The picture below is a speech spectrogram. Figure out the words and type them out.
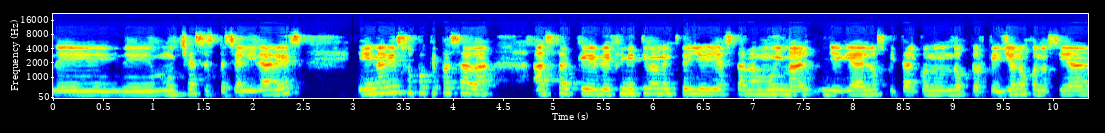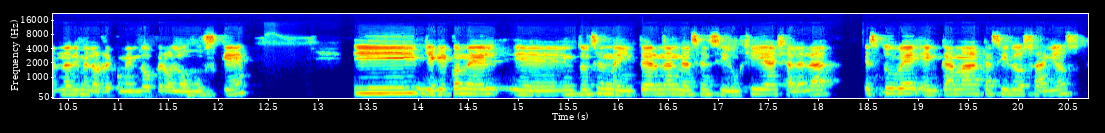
de, muchas especialidades y nadie supo qué pasaba hasta que definitivamente yo ya estaba muy mal. Llegué al hospital con un doctor que yo no conocía, nadie me lo recomendó, pero lo busqué. y llegué con él, eh, entonces me internan, me hacen cirugía, shalala. Estuve en cama casi dos años,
